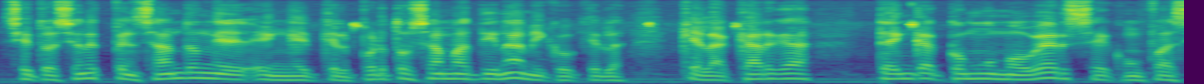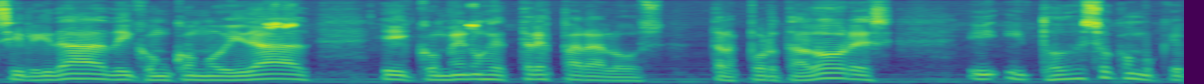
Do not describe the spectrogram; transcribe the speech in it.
situaciones pensando en el, que el puerto sea más dinámico, que la, que la carga tenga cómo moverse con facilidad y con comodidad y con menos estrés para los transportadores y, todo eso como que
